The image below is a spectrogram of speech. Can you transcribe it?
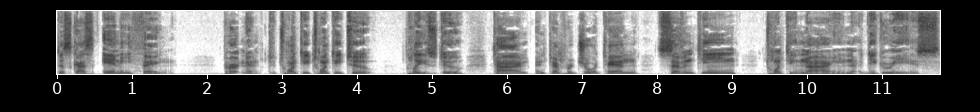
discuss anything pertinent to 2022, please do. Time and temperature 10, 17, 29 degrees.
